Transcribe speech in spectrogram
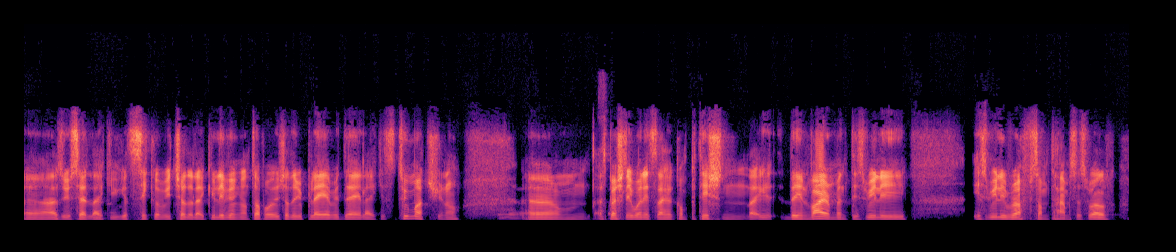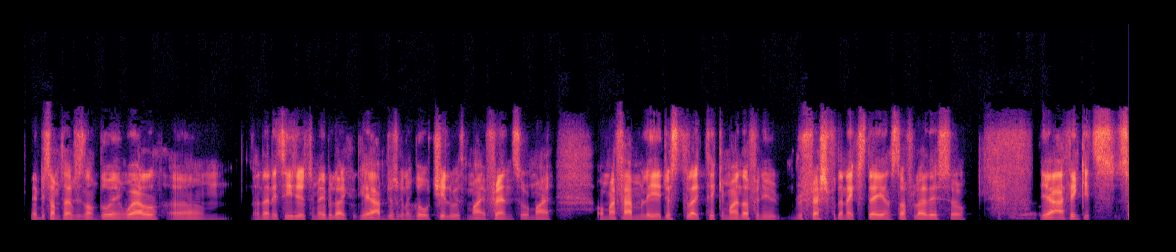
Uh, as you said like you get sick of each other like you're living on top of each other you play every day like it's too much you know? Yeah. um especially when it's like a competition like the environment is really is really rough sometimes as well. Maybe sometimes it's not going well. Um and then it's easier to maybe like okay i'm just gonna go chill with my friends or my or my family just to like take your mind off and you refresh for the next day and stuff like this. So yeah i think it's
